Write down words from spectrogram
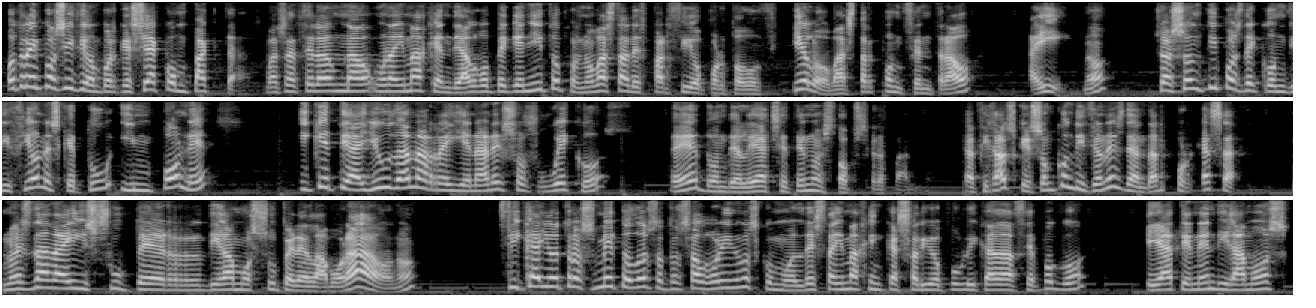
Otra imposición, porque sea compacta. Vas a hacer una, una imagen de algo pequeñito, pues no va a estar esparcido por todo el cielo, va a estar concentrado ahí, ¿no? O sea, son tipos de condiciones que tú impones y que te ayudan a rellenar esos huecos ¿eh? donde el EHT no está observando. fijaos que son condiciones de andar por casa. No es nada ahí súper, digamos, súper elaborado, ¿no? Sí que hay otros métodos, otros algoritmos, como el de esta imagen que ha salido publicada hace poco, que ya tienen, digamos,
